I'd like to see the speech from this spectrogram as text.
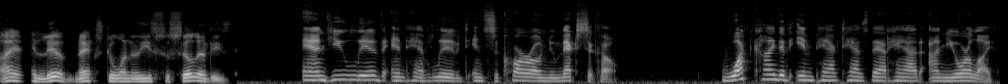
I lived next to one of these facilities. And you live and have lived in Socorro, New Mexico. What kind of impact has that had on your life?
